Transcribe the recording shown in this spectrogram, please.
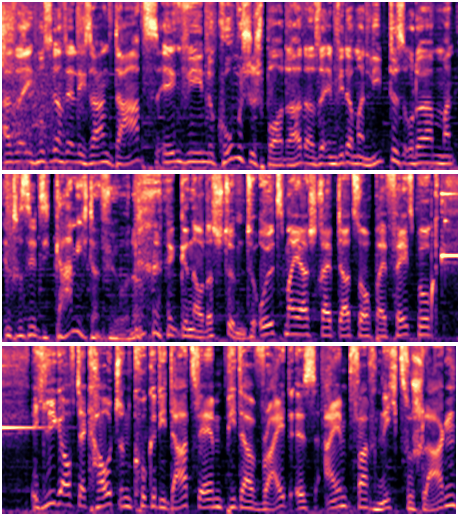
Also ich muss ganz ehrlich sagen, Darts irgendwie eine komische Sportart. Also entweder man liebt es oder man interessiert sich gar nicht dafür, oder? genau, das stimmt. Ulsmeier schreibt dazu auch bei Facebook, ich liege auf der Couch und gucke die Darts-WM. Peter Wright ist einfach nicht zu schlagen.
